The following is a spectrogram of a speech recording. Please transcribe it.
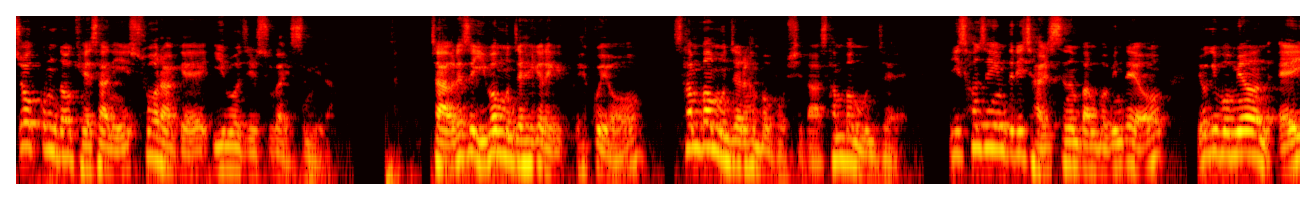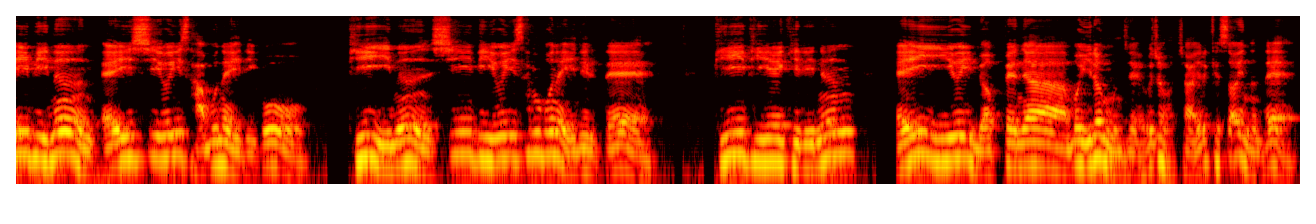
조금 더 계산이 수월하게 이루어질 수가 있습니다. 자, 그래서 2번 문제 해결했고요. 3번 문제를 한번 봅시다. 3번 문제. 이 선생님들이 잘 쓰는 방법인데요. 여기 보면 AB는 AC의 4분의 1이고 DE는 CD의 3분의 1일 때 BD의 길이는 AE의 몇 배냐 뭐 이런 문제예요. 그죠? 자, 이렇게 써 있는데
